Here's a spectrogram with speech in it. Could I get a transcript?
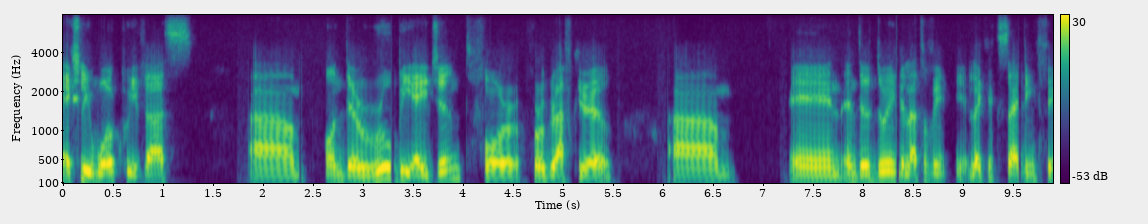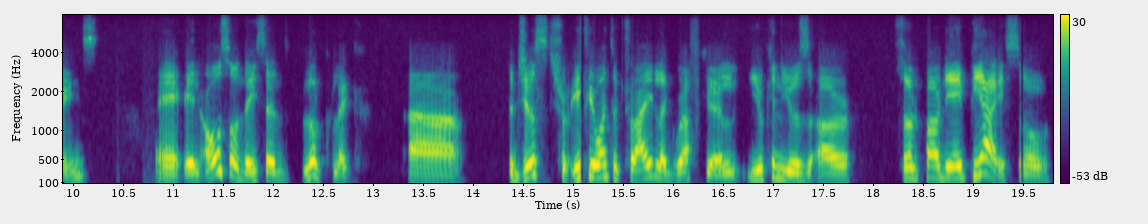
actually work with us um, on the Ruby agent for, for GraphQL. Um, and, and they're doing a lot of like exciting things. And, and also they said, look, like uh, just tr- if you want to try like GraphQL, you can use our third-party API. So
